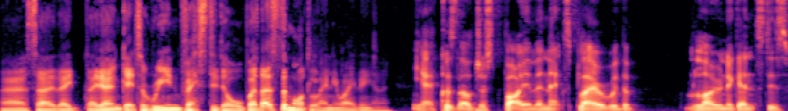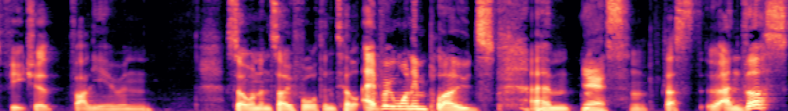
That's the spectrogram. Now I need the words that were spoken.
Uh, so they, they don't get to reinvest it all, but that's the model anyway. You know. Yeah, because they'll just buy in the next player with a loan against his future value, and so on and so forth until everyone implodes. Um, Yes. that's and thus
